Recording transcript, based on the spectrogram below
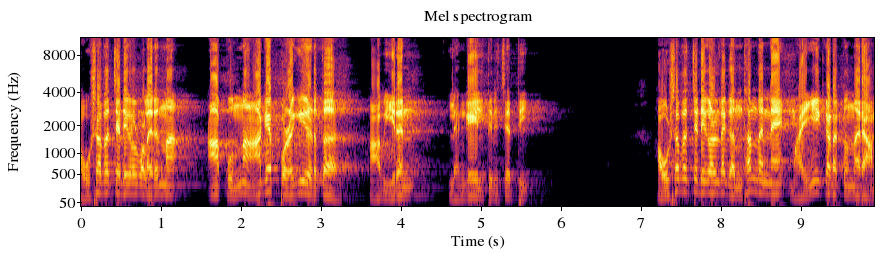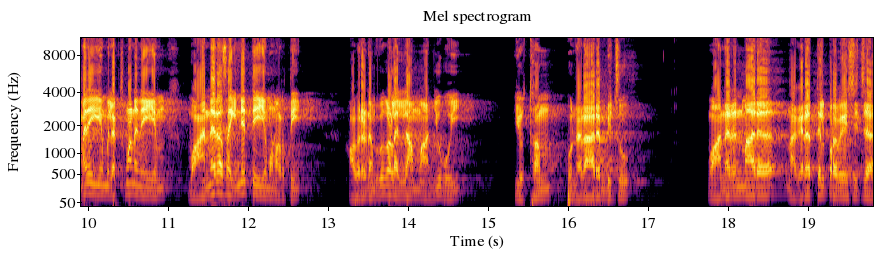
ഔഷധച്ചെടികൾ വളരുന്ന ആ കുന്നാകെ ആകെ പുഴകിയെടുത്ത് ആ വീരൻ ലങ്കയിൽ തിരിച്ചെത്തി. ഔഷധച്ചെടികളുടെ ഗന്ധം തന്നെ മയങ്ങിക്കിടക്കുന്ന രാമനെയും ലക്ഷ്മണനെയും വാനര സൈന്യത്തെയും ഉണർത്തി. അവരുടെ മുഖുകളെല്ലാം മാഞ്ഞുപോയി. യുദ്ധം പുനരാരംഭിച്ചു. വാനരന്മാര് നഗരത്തിൽ പ്രവേശിച്ച്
